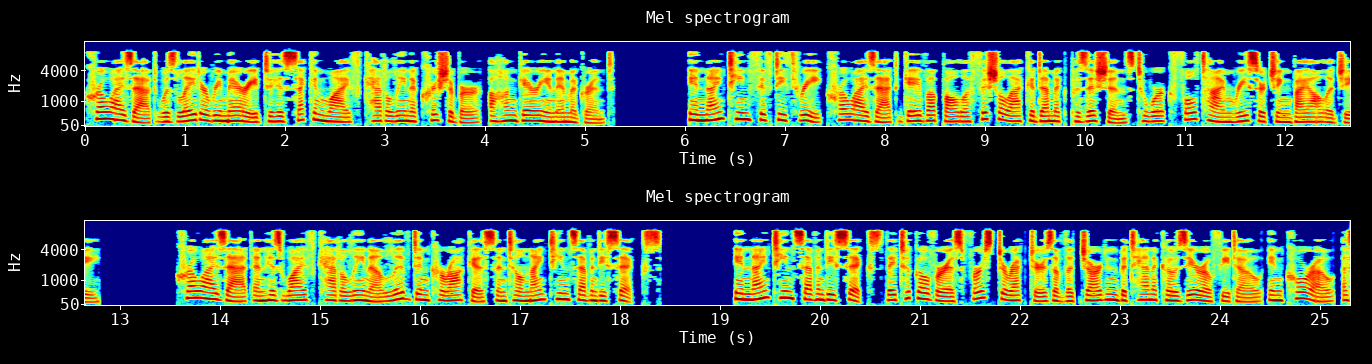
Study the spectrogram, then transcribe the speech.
Croizat was later remarried to his second wife Catalina Krishaber, a Hungarian immigrant. In 1953 Croizat gave up all official academic positions to work full-time researching biology. Croizat and his wife Catalina lived in Caracas until 1976. In 1976 they took over as first directors of the Jardin Botanico Xerofito in Coro, a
